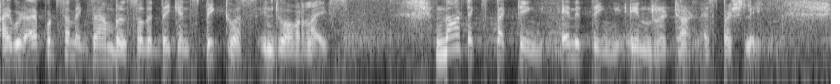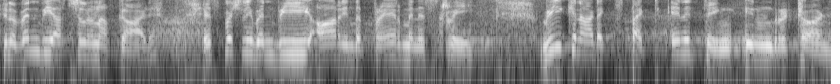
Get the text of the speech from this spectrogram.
I would i put some examples so that they can speak to us into our lives not expecting anything in return especially. You know when we are children of god especially when we are in the prayer ministry we cannot expect anything in return.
